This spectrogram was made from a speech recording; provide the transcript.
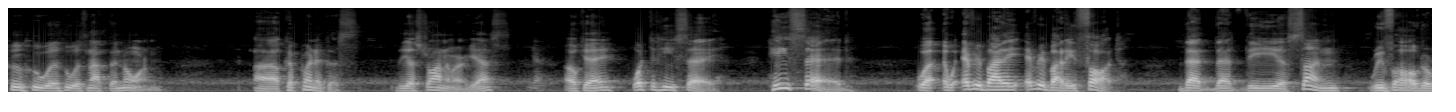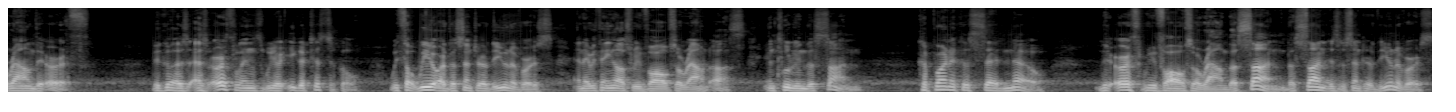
who, who, who was not the norm. Uh, Copernicus, the astronomer, yes? Yeah. Okay? What did he say? He said, well, everybody, everybody thought that, that the uh, sun revolved around the earth because as earthlings, we are egotistical. We thought we are the center of the universe and everything else revolves around us, including the sun. Copernicus said no. The earth revolves around the sun. The sun is the center of the universe.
